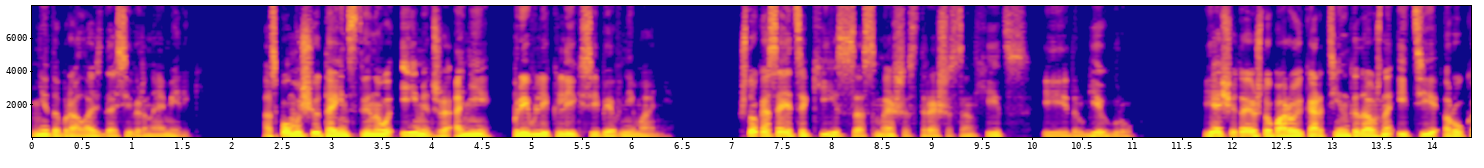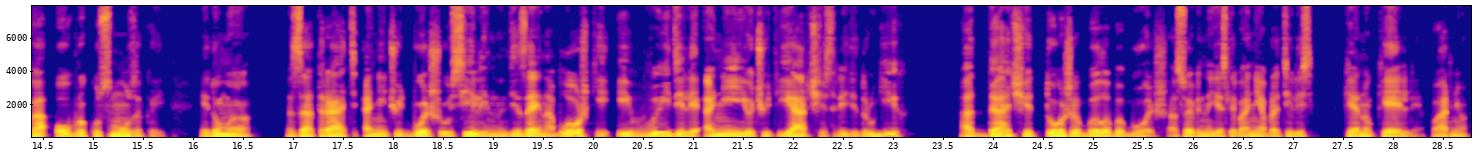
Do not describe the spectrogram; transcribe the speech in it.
не добралась до Северной Америки а с помощью таинственного имиджа они привлекли к себе внимание. Что касается Kiss, Smashes, Trashes and Hits и других групп, я считаю, что порой картинка должна идти рука об руку с музыкой, и думаю, затрать они чуть больше усилий на дизайн обложки и выдели они ее чуть ярче среди других, отдачи тоже было бы больше, особенно если бы они обратились к Кену Келли, парню,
